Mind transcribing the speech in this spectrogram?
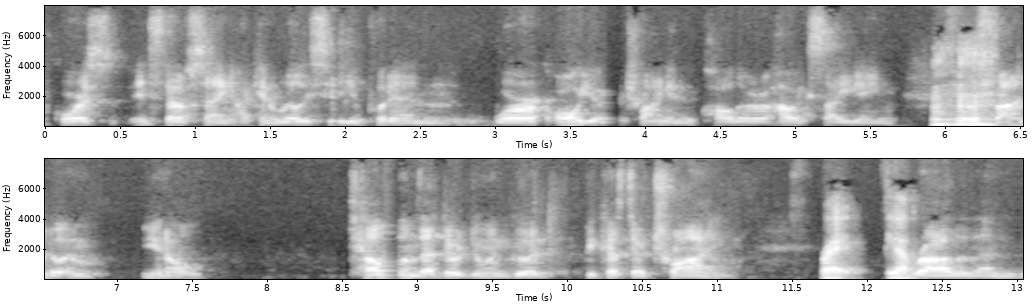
Of course, instead of saying, I can really see you put in work, oh, you're trying a new color, how exciting. Mm-hmm. Trying to, you know, tell them that they're doing good because they're trying. Right. Yeah. Rather than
